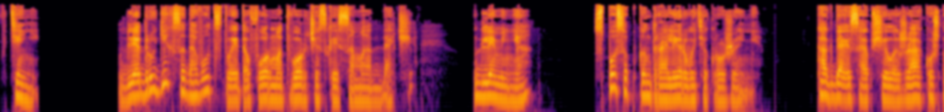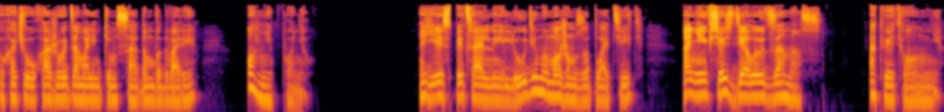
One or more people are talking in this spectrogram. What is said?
в тени. Для других садоводство — это форма творческой самоотдачи. Для меня — способ контролировать окружение. Когда я сообщила Жаку, что хочу ухаживать за маленьким садом во дворе, он не понял. Есть специальные люди, мы можем заплатить. Они все сделают за нас, — ответил он мне.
